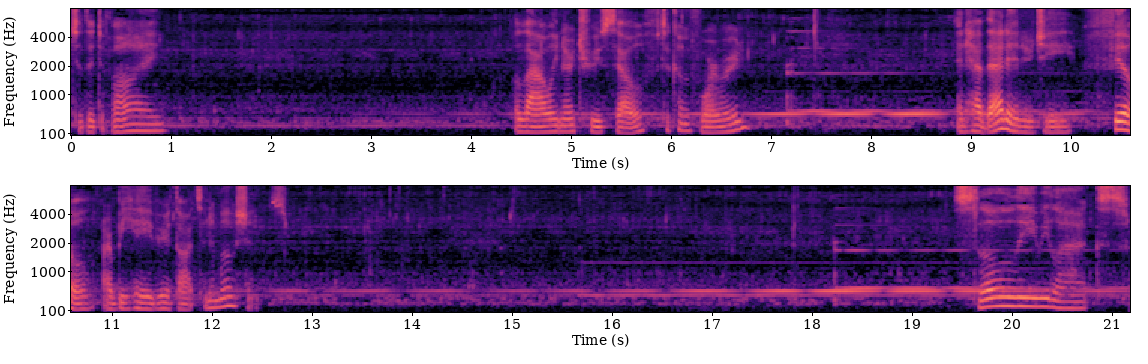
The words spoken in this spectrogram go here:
to the divine, allowing our true self to come forward and have that energy fill our behavior, thoughts, and emotions. Slowly relax.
